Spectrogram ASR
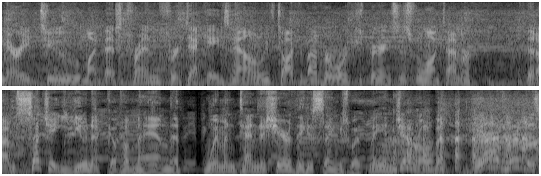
married to my best friend for decades now, and we've talked about her work experiences for a long time, or that I'm such a eunuch of a man that women tend to share these things with me in general. But yeah, I've heard this.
